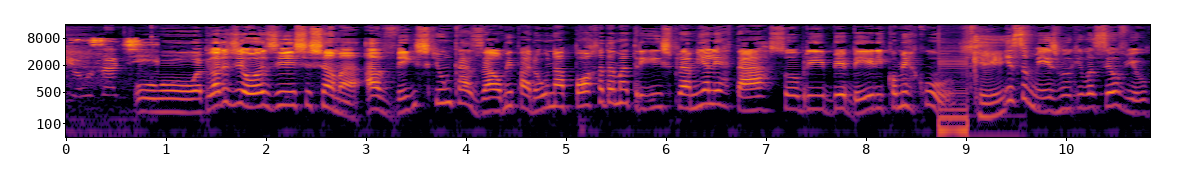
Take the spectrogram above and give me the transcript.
e ousadia. O episódio de hoje se chama A Vez que um Casal Me Parou na Porta da Matriz para me alertar sobre beber e comer cu. Que? Isso mesmo que você ouviu.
